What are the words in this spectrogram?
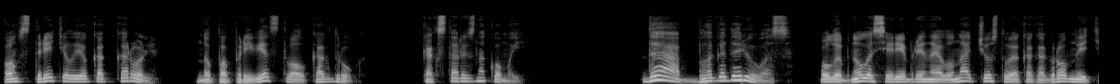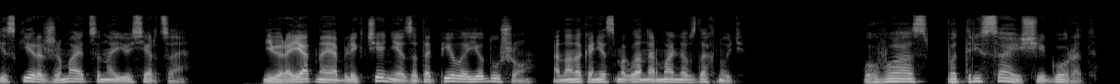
он встретил ее как король, но поприветствовал как друг как старый знакомый. «Да, благодарю вас», — улыбнулась серебряная луна, чувствуя, как огромные тиски разжимаются на ее сердце. Невероятное облегчение затопило ее душу. Она, наконец, смогла нормально вздохнуть. «У вас потрясающий город»,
